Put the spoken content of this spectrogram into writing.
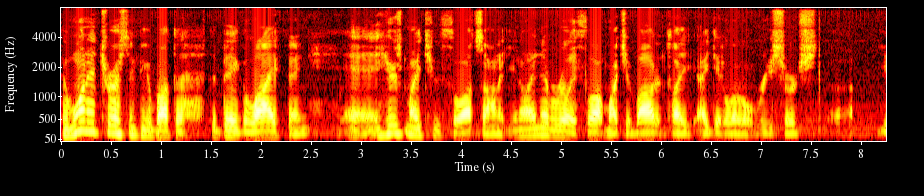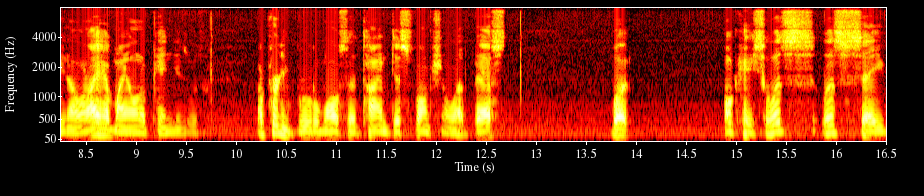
The one interesting thing about the, the big lie thing, and here's my two thoughts on it. You know, I never really thought much about it until I, I did a little research. Uh, you know, and I have my own opinions, which are pretty brutal most of the time, dysfunctional at best. But okay, so let's let's say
